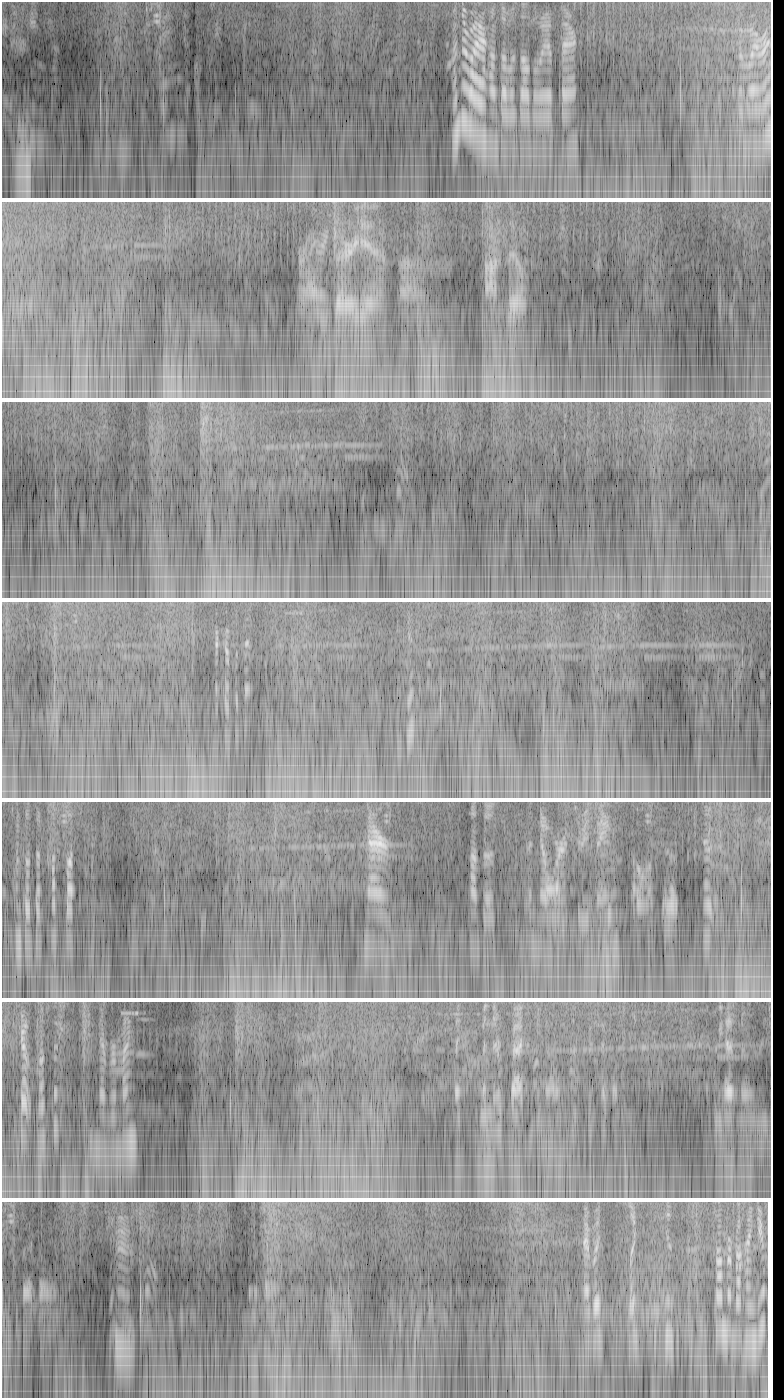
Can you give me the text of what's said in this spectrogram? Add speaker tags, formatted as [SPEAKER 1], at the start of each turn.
[SPEAKER 1] I wonder why Hanzo was all the way up there. Ever Moira?
[SPEAKER 2] Ryan, Zarya, um, Hanzo.
[SPEAKER 1] Back up a bit. Thank you. Hanzo's up top left. Now Hanzo's nowhere to be seen.
[SPEAKER 2] Oh, yeah.
[SPEAKER 1] Go, go, left side. Never mind.
[SPEAKER 3] Like, when they're back, you know, just push up on them. Like, we had no reason to back off. Hmm. I'm gonna die.
[SPEAKER 1] I would like to his Sombra behind you.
